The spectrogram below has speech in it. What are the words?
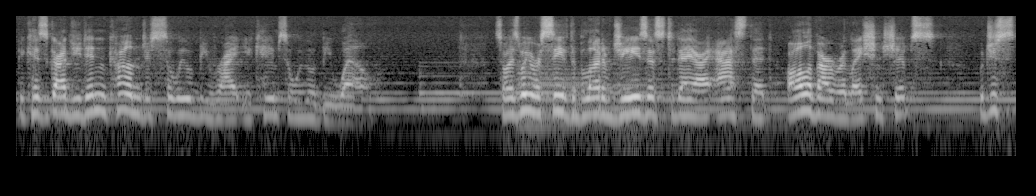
Because, God, you didn't come just so we would be right, you came so we would be well. So, as we receive the blood of Jesus today, I ask that all of our relationships would just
